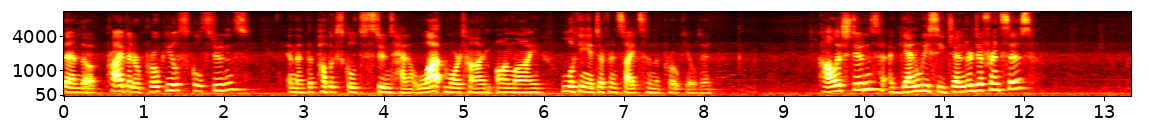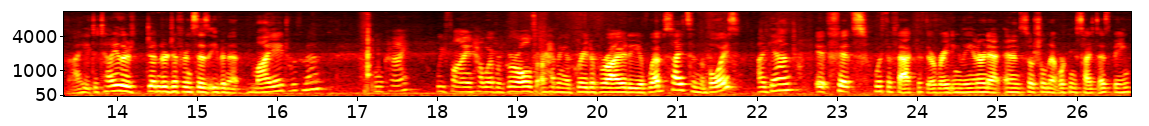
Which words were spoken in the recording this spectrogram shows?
than the private or parochial school students, and that the public school students had a lot more time online looking at different sites than the parochial did. College students, again, we see gender differences. I hate to tell you, there's gender differences even at my age with men. Okay? We find, however, girls are having a greater variety of websites than the boys. Again, it fits with the fact that they're rating the internet and social networking sites as being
